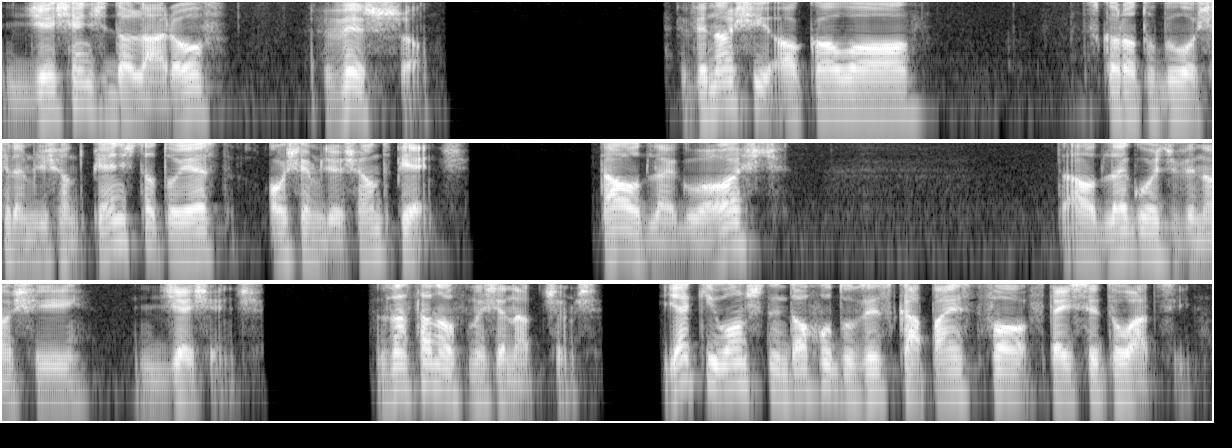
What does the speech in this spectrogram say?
10 dolarów wyższą. Wynosi około… Skoro tu było 75, to tu jest 85. Ta odległość… Ta odległość wynosi 10. Zastanówmy się nad czymś. Jaki łączny dochód uzyska państwo w tej sytuacji?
